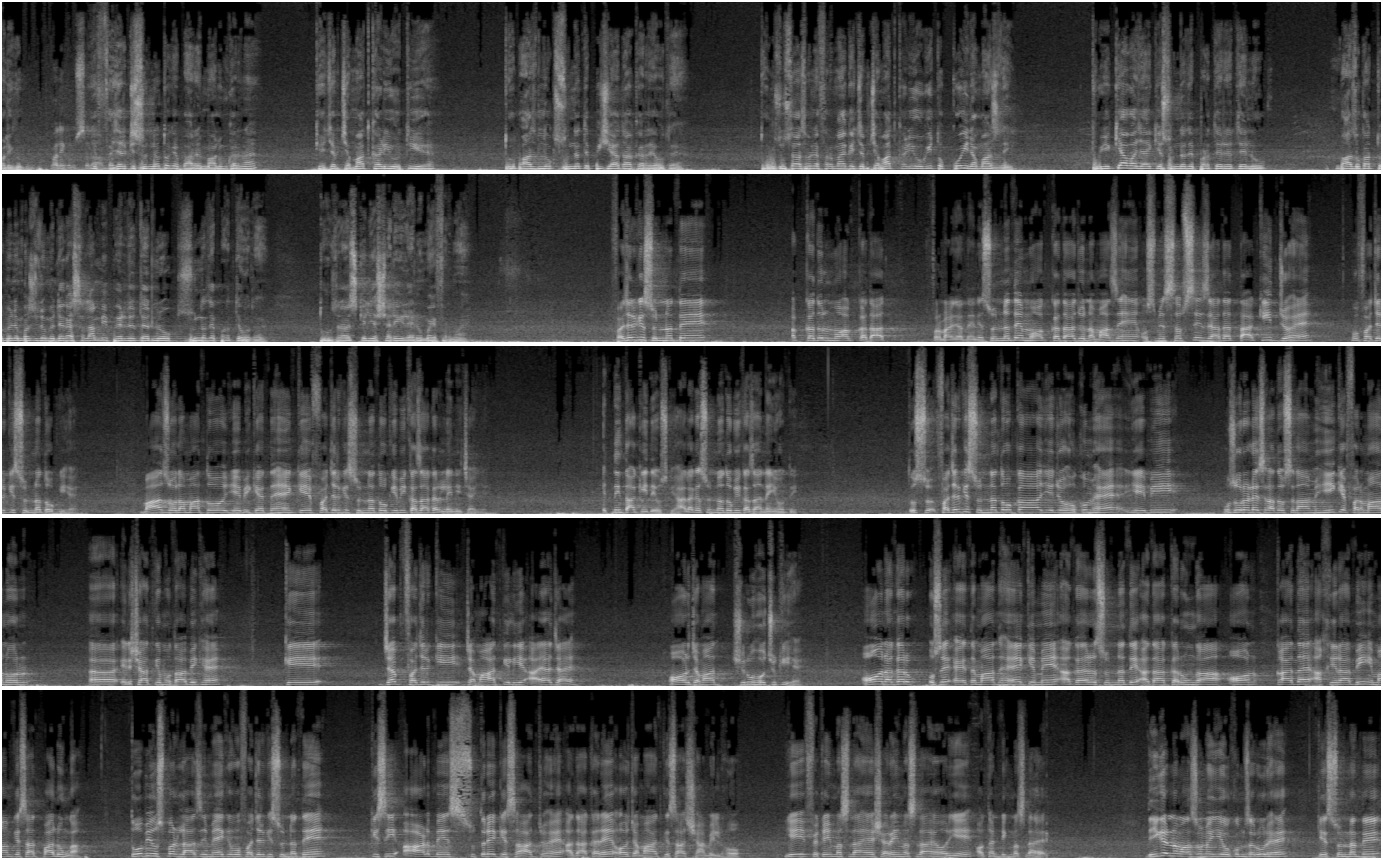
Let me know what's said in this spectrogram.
علیکم۔ وعلیکم یہ السلام فجر کی سنتوں کے بارے میں معلوم کرنا ہے کہ جب جماعت کھڑی ہوتی ہے تو بعض لوگ سنتیں پیچھے ادا کر رہے ہوتے ہیں۔ تو حضور صلی اللہ علیہ وسلم نے فرمایا کہ جب جماعت کھڑی ہوگی تو کوئی نماز نہیں۔ تو یہ کیا وجہ ہے کہ سنتیں پڑھتے رہتے ہیں لوگ؟ بعض اوقات تو میں نے مسجدوں میں دیکھا سلام بھی پھیر دیتے ہیں لوگ سنتیں پڑھتے ہوتے ہیں۔ تو ذرا اس کے لیے شرعی رہنمائی فرمائیں۔ فجر کی سنتیں عقد المعقدات فرمائے جاتے ہیں یعنی سنت معقدہ جو نمازیں ہیں، اس میں سب سے زیادہ تاکید جو ہے، وہ فجر کی سنتوں کی ہے۔ بعض علماء تو یہ بھی کہتے ہیں کہ فجر کی سنتوں کی بھی قضا کر لینی چاہیے۔ اتنی تاکید ہے اس کی، حالانکہ سنتوں کی قضا نہیں ہوتی۔ تو فجر کی سنتوں کا یہ جو حکم ہے، یہ بھی حضور علیہ السلاۃ والسلام ہی کے فرمان اور ارشاد کے مطابق ہے کہ جب فجر کی جماعت کے لیے آیا جائے اور جماعت شروع ہو چکی ہے، اور اگر اسے اعتماد ہے کہ میں اگر سنت ادا کروں گا اور قاعدہ اخیرہ بھی امام کے ساتھ پالوں گا تو بھی اس پر لازم ہے کہ وہ فجر کی سنتیں کسی آڑ میں سترے کے ساتھ جو ہے ادا کرے اور جماعت کے ساتھ شامل ہو۔ یہ فقی مسئلہ ہے، شرعی مسئلہ ہے اور یہ اوتھنٹک مسئلہ ہے۔ دیگر نمازوں میں یہ حکم ضرور ہے کہ سنتیں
